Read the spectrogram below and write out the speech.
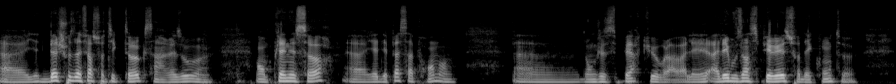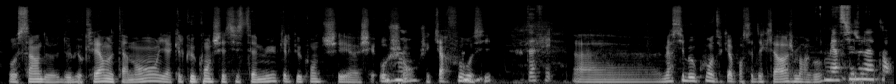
Il y a de belles choses à faire sur TikTok. C'est un réseau en plein essor. Il y a des places à prendre. Donc j'espère que voilà, allez, vous inspirer sur des comptes au sein de, Leclerc notamment. Il y a quelques comptes chez Système U, quelques comptes chez, euh, chez Auchan, mhm. chez Carrefour mhm. aussi. Tout à fait. Euh, merci beaucoup en tout cas pour cet éclairage, Margot. Merci Jonathan.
